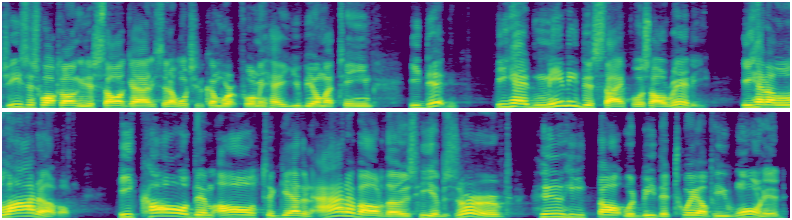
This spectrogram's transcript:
Jesus walked along and just saw a guy and he said, "I want you to come work for me. Hey, you be on my team." He didn't. He had many disciples already. He had a lot of them. He called them all together. And out of all of those, he observed who he thought would be the 12 he wanted.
